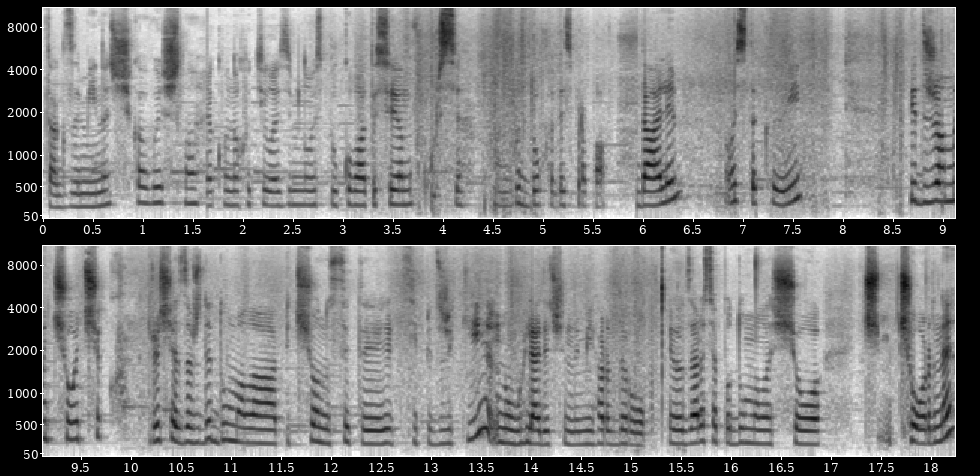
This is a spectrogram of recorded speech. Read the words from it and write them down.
Так, заміночка вийшла. Як вона хотіла зі мною спілкуватися, я не в курсі. Мабуть, духа десь пропав. Далі ось такий піджамичочок. До речі, я завжди думала, під що носити ці піджаки, ну, глядячи на мій гардероб. І от зараз я подумала, що чорне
